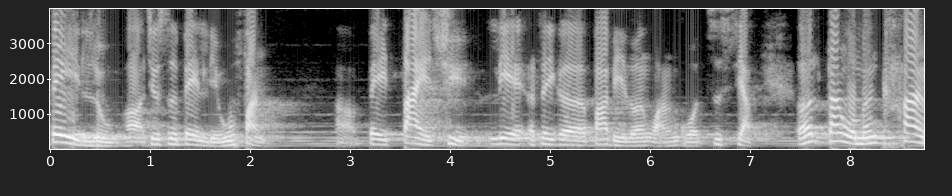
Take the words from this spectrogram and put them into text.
被掳啊，就是被流放啊，被带去列这个巴比伦王国之下。而当我们看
